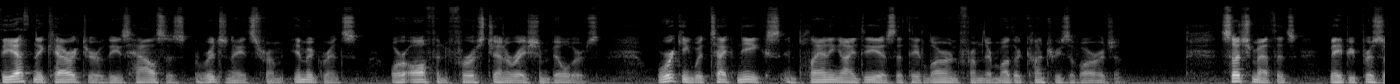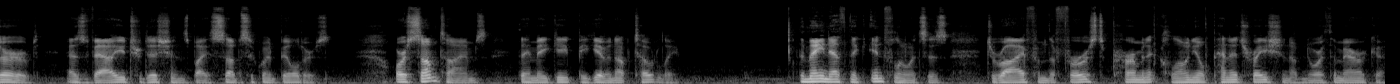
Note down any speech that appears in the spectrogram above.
The ethnic character of these houses originates from immigrants or often first generation builders, working with techniques and planning ideas that they learned from their mother countries of origin. Such methods may be preserved as valued traditions by subsequent builders, or sometimes they may be given up totally. The main ethnic influences derive from the first permanent colonial penetration of North America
